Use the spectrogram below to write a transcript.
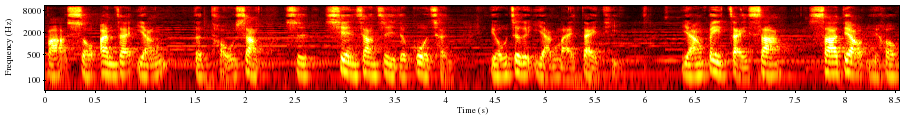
把手按在羊的头上，是献上自己的过程，由这个羊来代替。羊被宰杀，杀掉以后。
